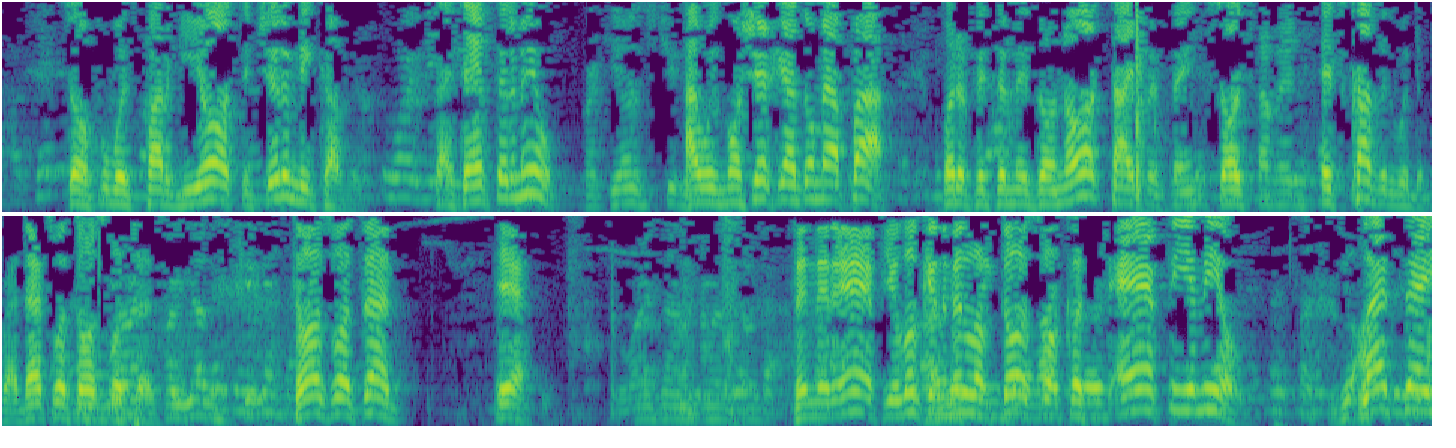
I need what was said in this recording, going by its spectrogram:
So if it was pargiot, it shouldn't be covered. So it's after the meal. Parkiot is chicken. I was moshech yadom me'apah. But if it's a mizonot type of thing, so it's it's covered with the bread. That's what Tosfot says. Parkiot is chicken. Tosfot said, yeah. Why is that mehamat seuda? V'nireh, if you look in the middle of Tosfot, because it's after your meal. Let's say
